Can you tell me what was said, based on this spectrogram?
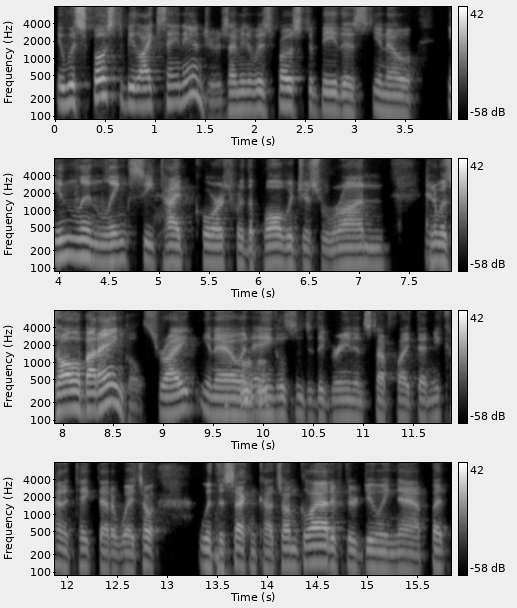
it was supposed to be like St. Andrews. I mean, it was supposed to be this, you know, inland linksy type course where the ball would just run, and it was all about angles, right? You know, and mm-hmm. angles into the green and stuff like that. And you kind of take that away. So with the second cut, so I'm glad if they're doing that, but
